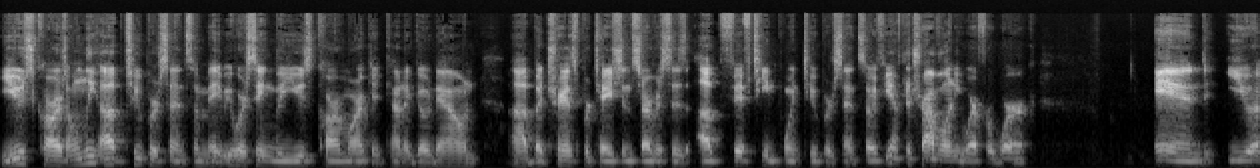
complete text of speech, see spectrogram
Used cars only up 2%. So maybe we're seeing the used car market kind of go down. Uh, but transportation services up 15.2%. So if you have to travel anywhere for work and you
